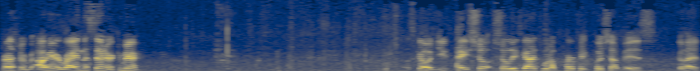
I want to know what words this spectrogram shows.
Freshman, out here, right in the center. Come here. Let's go. You, hey, show, show these guys what a perfect push-up is. Go ahead.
